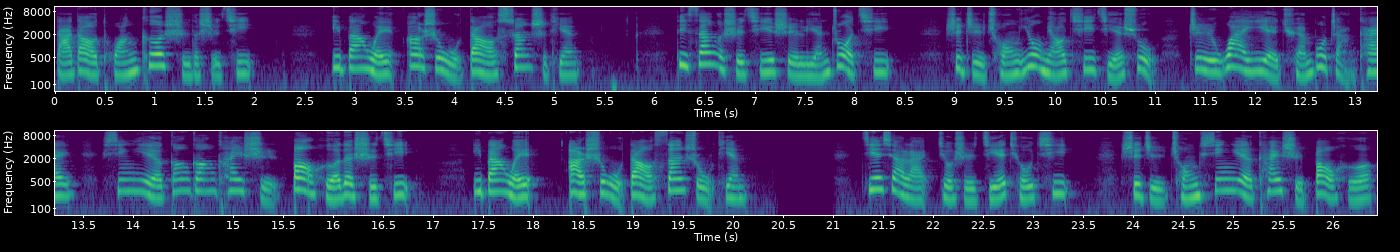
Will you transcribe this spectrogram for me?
达到团颗时的时期。一般为二十五到三十天。第三个时期是连坐期，是指从幼苗期结束至外叶全部展开、新叶刚刚开始爆合的时期，一般为二十五到三十五天。接下来就是结球期，是指从新叶开始爆合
